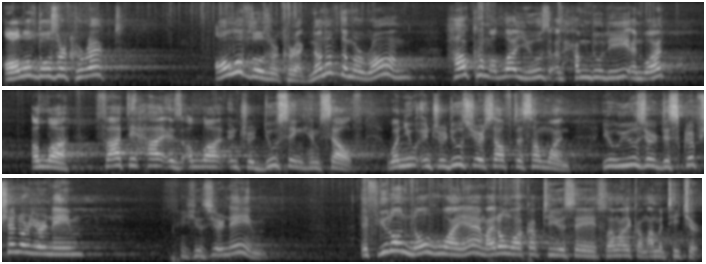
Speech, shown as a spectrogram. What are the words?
All of those are correct. All of those are correct. None of them are wrong. How come Allah used Alhamdulillah and what? Allah. Fatiha is Allah introducing Himself. When you introduce yourself to someone, you use your description or your name? You use your name. If you don't know who I am, I don't walk up to you and say, Assalamu alaikum, I'm a teacher.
